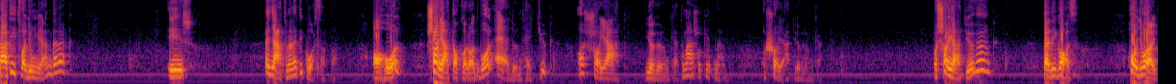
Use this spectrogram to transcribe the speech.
tehát itt vagyunk mi emberek és egy átmeneti korszakban ahol saját akaratból eldönthetjük a saját jövőnket, másokét nem, a saját jövőnket. A saját jövőnk pedig az hogy vagy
